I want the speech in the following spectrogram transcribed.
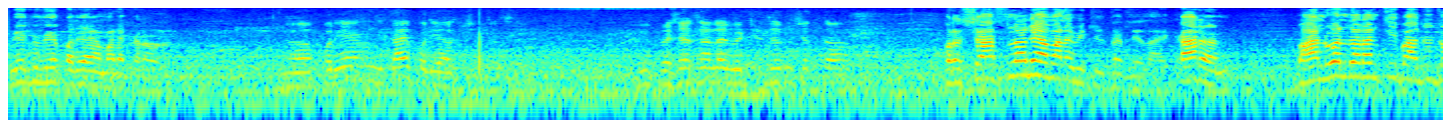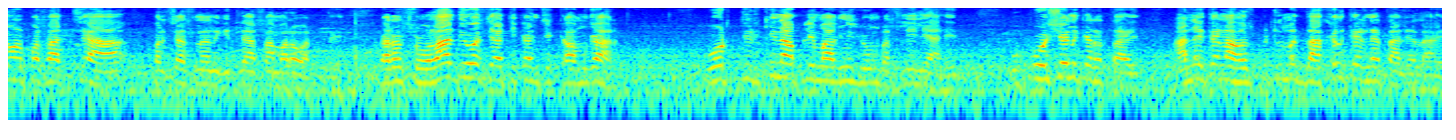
वेगवेगळे पर्याय आम्हाला करावे लागतात. अं, पर्याय म्हणजे काय पर्याय असू शकतात तुम्ही प्रशासनाला वेटीत धरू शकता? प्रशासनाने आम्हाला विचार धरलेला आहे. कारण भांडवलदारांची बाजू जवळपास आजच्या प्रशासनाने घेतली असं आम्हाला वाटतंय. कारण सोळा दिवस या ठिकाणचे कामगार पोट तिडकीनं आपली मागणी घेऊन बसलेली आहेत उपोषण करत आहेत अनेकांना हॉस्पिटलमध्ये दाखल करण्यात आलेलं आहे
